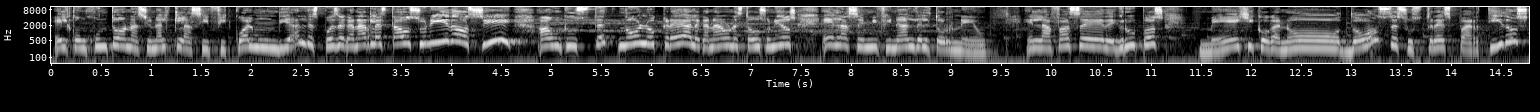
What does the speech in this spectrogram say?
El conjunto nacional clasificó al mundial después de ganarle a Estados Unidos. Sí, aunque usted no lo crea, le ganaron a Estados Unidos en la semifinal del torneo. En la fase de grupos, México ganó dos de sus tres partidos,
